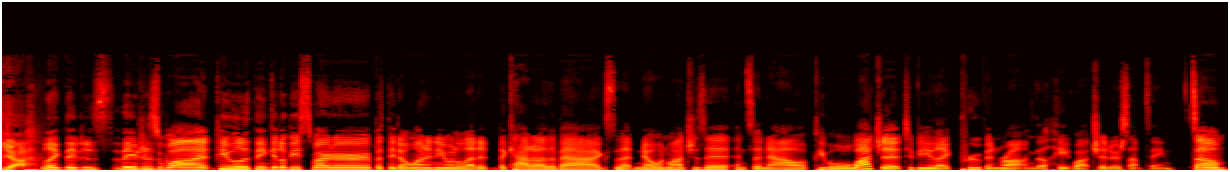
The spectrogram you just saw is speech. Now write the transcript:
Yeah, like they just they just want people to think it'll be smarter, but they don't want anyone to let it the cat out of the bag so that no one watches it. And so now people will watch it to be like proven wrong. They'll hate watch it or something. So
